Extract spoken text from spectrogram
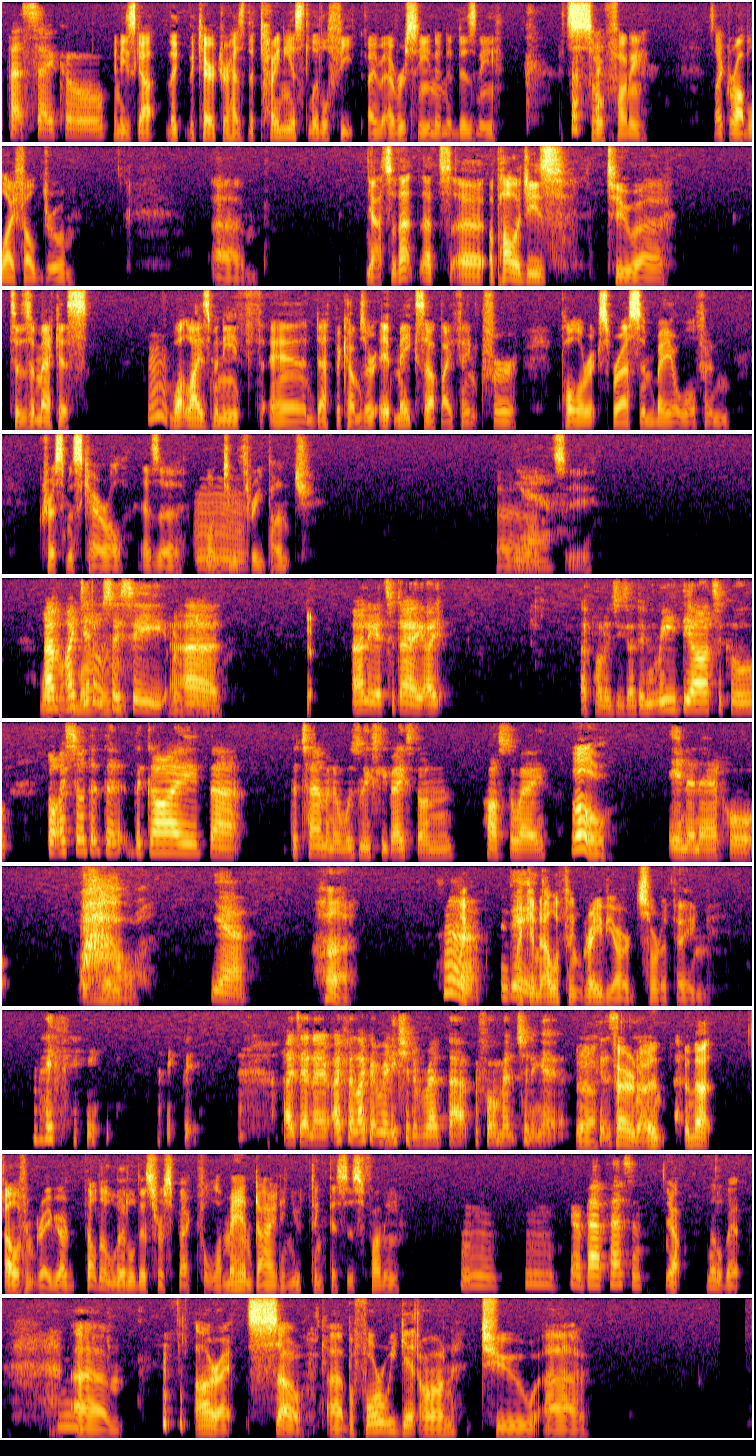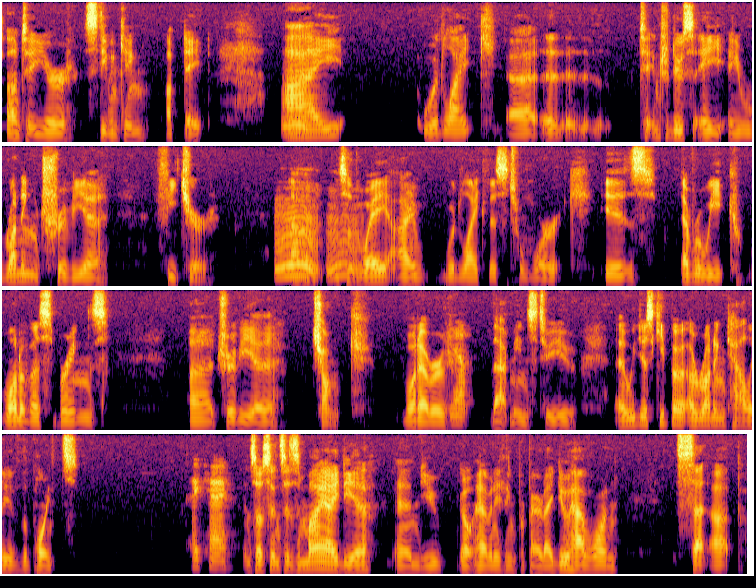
That's so cool. and he's got the the character has the tiniest little feet I've ever seen in a Disney. It's so funny. It's like Rob Liefeld drew him. Um, yeah. So that that's uh, apologies to uh, to Zemeckis. Hmm. What lies beneath and Death Becomes Her. It makes up, I think, for Polar Express and Beowulf and Christmas Carol as a one, two, Mm. three punch. Uh, Yeah. Let's see. Um, I did also see uh, Pinocchio. earlier today. I apologies, I didn't read the article, but I saw that the the guy that the terminal was loosely based on passed away Oh, in an airport. this week. wow. Yeah. Huh. Huh, Like- indeed. Like an elephant graveyard sort of thing. Maybe. Maybe. I don't know. I feel like I really should have read that before mentioning it. Yeah, fair enough. And, and that elephant graveyard felt a little disrespectful. A man died, and you think this is funny? Mm, mm, you're a bad person. Yep, a little bit. Mm. Um, all right. So uh, before we get on to uh, onto your Stephen King update, Mm. I would like uh, uh, to introduce a, a running trivia feature. Mm, Um, and so the mm. way I would like this to work is every week one of us brings a trivia chunk, whatever. That means to you, and we just keep a, a running tally of the points. Okay. And so since it's my idea and you don't have anything prepared, I do have one set up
